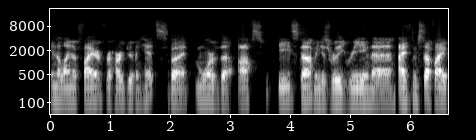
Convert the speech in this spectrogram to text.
in the line of fire for hard driven hits, but more of the off speed stuff. I mean, just really reading the I some stuff I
